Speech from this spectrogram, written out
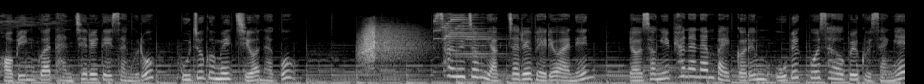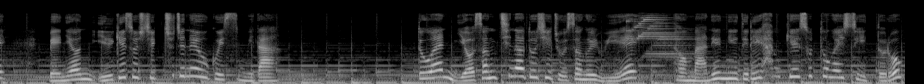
법인과 단체를 대상으로 보조금을 지원하고 사회적 약자를 배려하는 여성이 편안한 발걸음 500보 사업을 구상해 매년 일개소씩 추진해 오고 있습니다. 또한 여성 친화 도시 조성을 위해 더 많은 이들이 함께 소통할 수 있도록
